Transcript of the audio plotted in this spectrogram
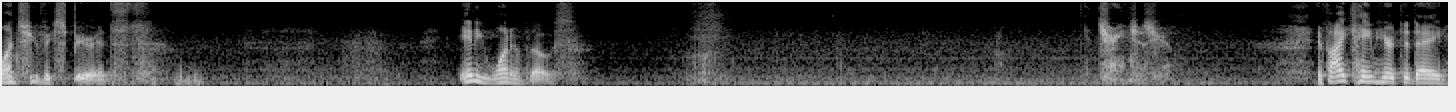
once you've experienced any one of those, it changes you. If I came here today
